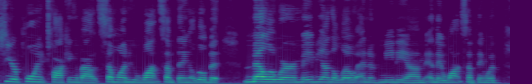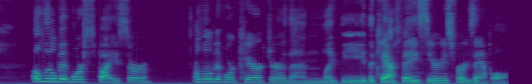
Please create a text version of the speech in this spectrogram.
to your point talking about someone who wants something a little bit mellower maybe on the low end of medium and they want something with a little bit more spice or a little bit more character than like the the cafe series for example.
